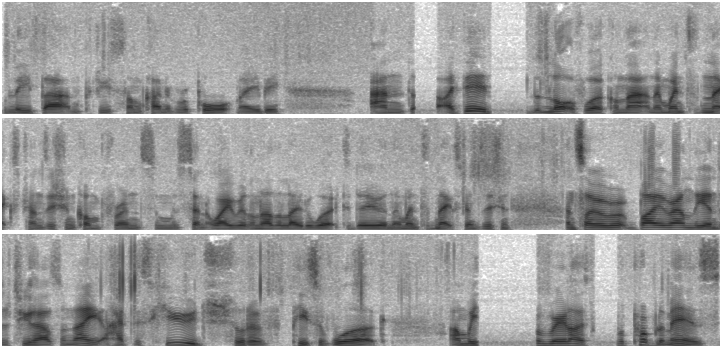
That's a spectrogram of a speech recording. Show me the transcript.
lead that and produce some kind of report maybe. And I did a lot of work on that and then went to the next transition conference and was sent away with another load of work to do and then went to the next transition. And so uh, by around the end of 2008, I had this huge sort of piece of work and we realized the problem is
